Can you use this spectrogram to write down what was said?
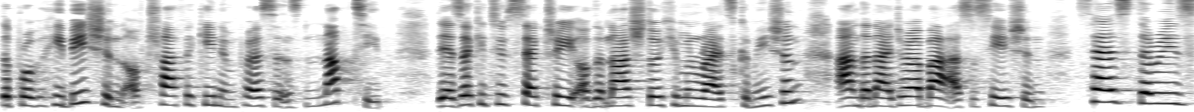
the Prohibition of Trafficking in Persons, NAPTIP, the Executive Secretary of the National Human Rights Commission, and the Nigeria Bar Association, says there is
